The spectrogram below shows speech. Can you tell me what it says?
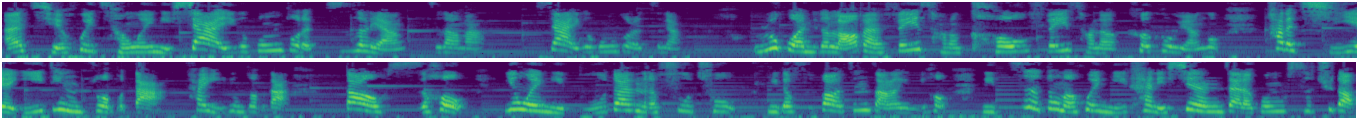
而且会成为你下一个工作的资粮，知道吗？下一个工作的资粮。如果你的老板非常的抠，非常的克扣员工，他的企业一定做不大，他一定做不大。到时候，因为你不断的付出，你的福报增长了以后，你自动的会离开你现在的公司，去到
